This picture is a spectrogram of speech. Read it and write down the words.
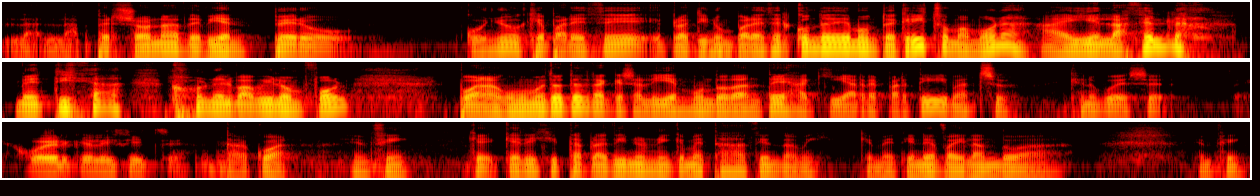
las personas de bien. Pero Coño, es que parece. Platinum parece el conde de Montecristo, mamona. Ahí en la celda, metía con el Babylon Fall. Pues en algún momento tendrá que salir el mundo Dantes aquí a repartir, macho. Es que no puede ser. Joder, ¿qué le hiciste? Tal cual. En fin. ¿Qué, le hiciste a Platinum ni qué me estás haciendo a mí? Que me tienes bailando a. En fin.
